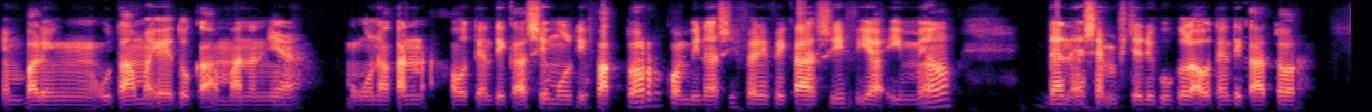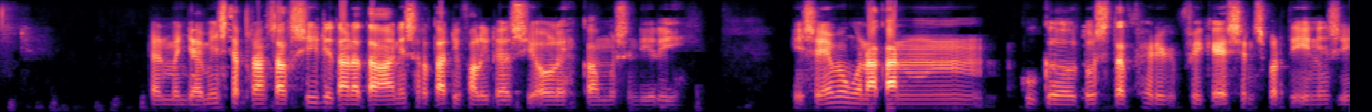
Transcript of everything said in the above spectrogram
Yang paling utama yaitu keamanannya. Menggunakan autentikasi multifaktor, kombinasi verifikasi via email, dan SMS dari Google Authenticator dan menjamin setiap transaksi ditandatangani serta divalidasi oleh kamu sendiri. Biasanya menggunakan Google Two-Step Verification seperti ini sih.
